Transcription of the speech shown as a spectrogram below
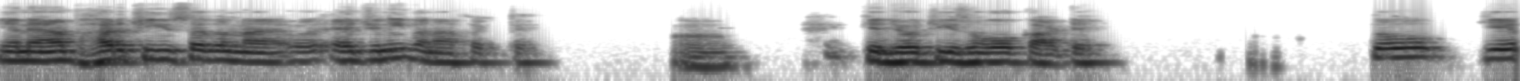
یعنی آپ ہر چیز سے تو ایج نہیں بنا سکتے۔ کہ جو چیزوں کو کاٹے۔ تو یہ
